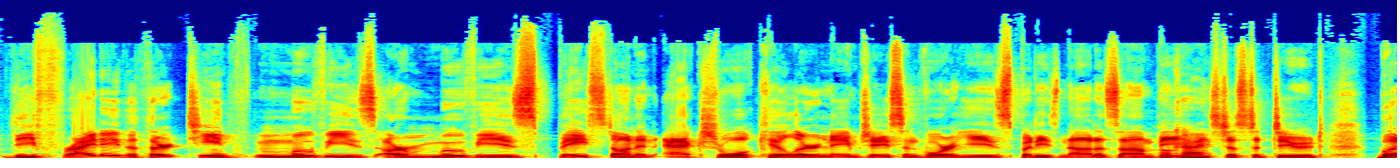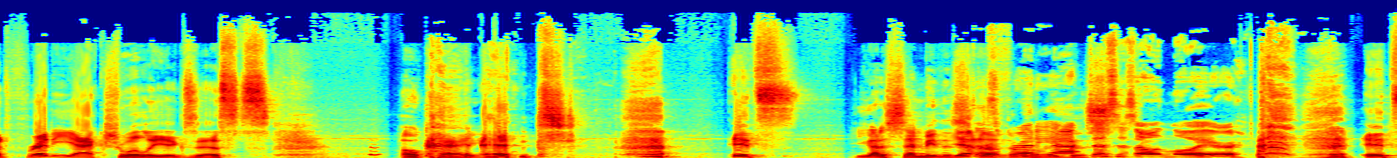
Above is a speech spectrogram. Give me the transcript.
the Friday the Thirteenth movies are movies based on an actual killer named Jason Voorhees, but he's not a zombie. Okay. He's just a dude. But Freddy actually exists, Okay, and it's you got to send me this. Yeah, script. um, I wanna Freddy read act this. as his own lawyer. It's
